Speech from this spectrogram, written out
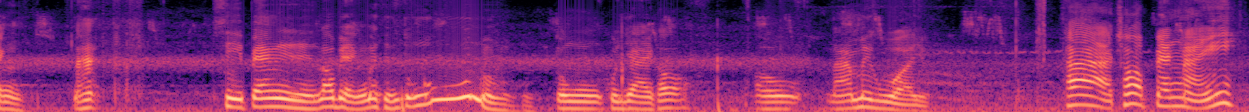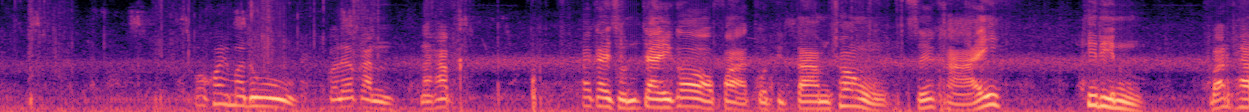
งนะฮะสี่แปลงนี่เราแบ่งมาถึงตรงนู้นตรงคุณยายเขาเอาน้ำให้วัวอยู่ ถ้าชอบแปลงไหน ก็ค่อยมาดูก็แล้วกันนะครับ ถ้าใครสนใจก็ฝากกดติดตามช่องซื้อขาย ที่ดินบัตพา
